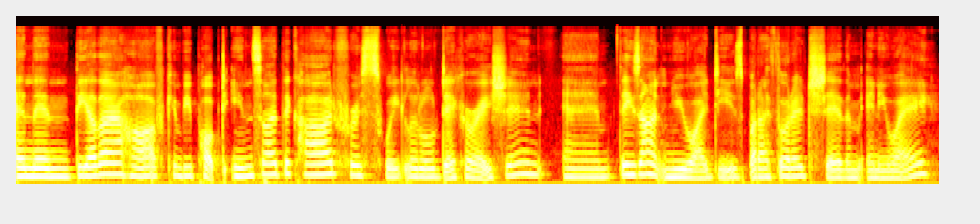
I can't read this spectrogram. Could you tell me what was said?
And then the other half can be popped inside the card for a sweet little decoration. And these aren't new ideas, but I thought I'd share them anyway.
